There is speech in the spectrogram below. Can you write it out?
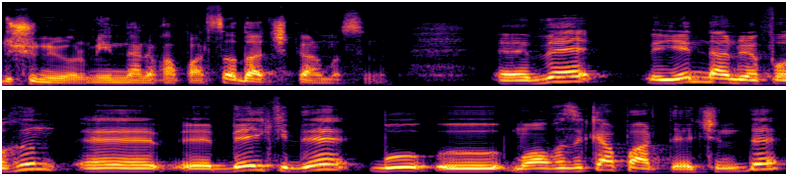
düşünüyorum Yeniden Refah Partisi aday çıkarmasının. E, ve Yeniden Refah'ın e, e, belki de bu e, muhafazakar partiler içinde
